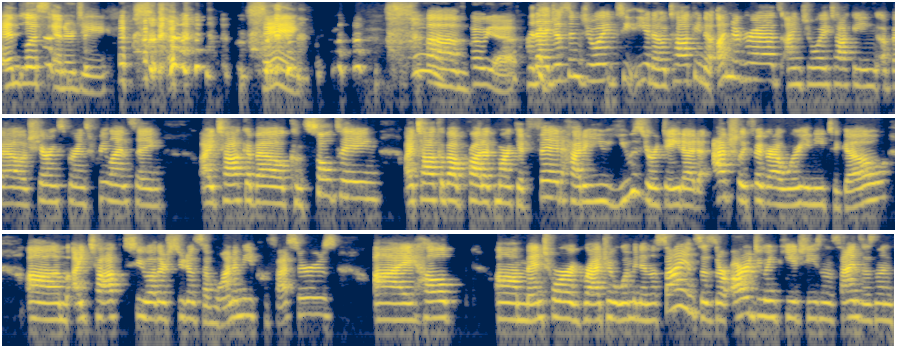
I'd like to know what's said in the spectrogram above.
Endless energy. Dang. Um, oh yeah. and I just enjoyed, t- you know, talking to undergrads. I enjoy talking about sharing experience freelancing. I talk about consulting. I talk about product market fit. How do you use your data to actually figure out where you need to go? Um, I talk to other students that want to meet professors. I help um, mentor graduate women in the sciences that are doing PhDs in the sciences and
